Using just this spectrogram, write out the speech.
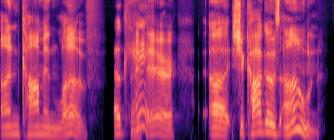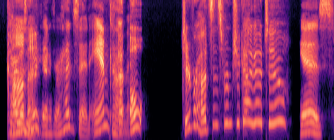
Uncommon love. Okay, right there. Uh, Chicago's own Common. Jennifer Hudson and uh, Common. Uh, oh, Jennifer Hudson's from Chicago too. Yes.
